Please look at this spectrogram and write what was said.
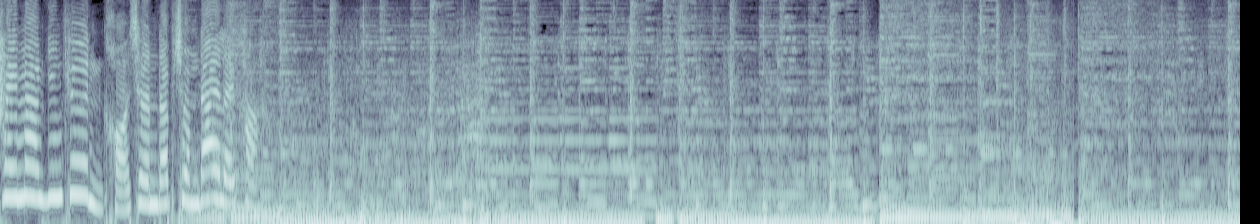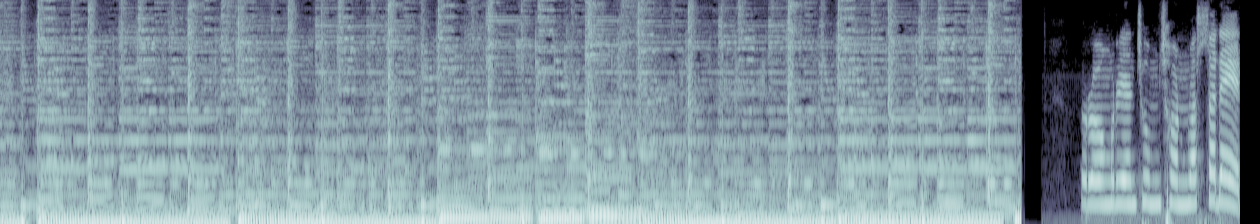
ให้มากยิ่งขึ้น ขอเชิญรับชมได้เลยค่ะ โรงเรียนชุมชนวัดเสด็จ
